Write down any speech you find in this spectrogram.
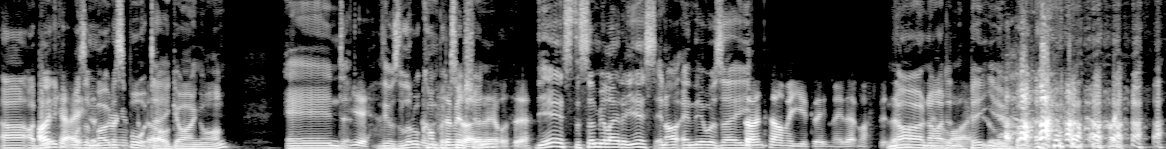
Uh, I believe it was a motorsport day going on, and Yes, there was a little was competition. there, was there? Yes, the simulator. Yes, and I, and there was a. Don't tell me you beat me. That must be. That No, must no, I didn't lie. beat you, but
